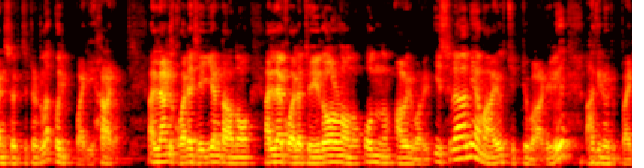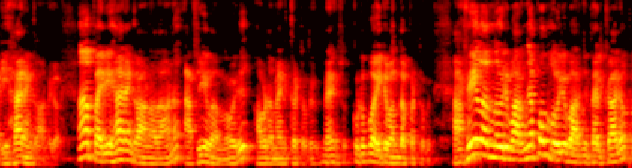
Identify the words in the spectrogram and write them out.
അനുസരിച്ചിട്ടുള്ള ഒരു പരിഹാരം. അല്ലാണ്ട് കൊല ചെയ്യണ്ടെന്നോ അല്ല കൊല ചെയ്തോളണമെന്നോ ഒന്നും അവർ പറയും. ഇസ്ലാമികമായ ഒരു ചുറ്റുപാടിൽ അതിനൊരു പരിഹാരം കാണുക. ആ പരിഹാരം കാണാതാണ് അഫീൽ എന്നവർ അവിടെ മെനക്കെട്ടത് കുടുംബമായിട്ട് ബന്ധപ്പെട്ടത്. അഫീൽ എന്നവർ പറഞ്ഞപ്പം അവർ പറഞ്ഞു തൽക്കാലം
